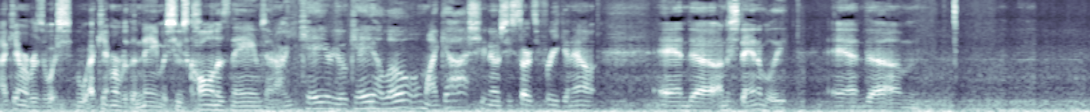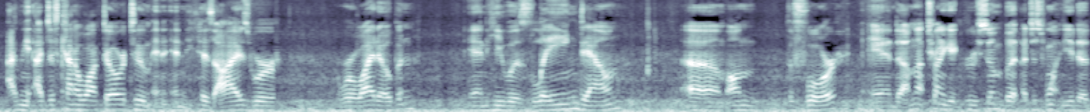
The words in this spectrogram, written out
I can't remember what she, I can't remember the name, but she was calling his names and are you okay? Are you okay? Hello? Oh my gosh! You know, she starts freaking out, and uh, understandably, and um, I mean, I just kind of walked over to him, and, and, his eyes were were wide open, and he was laying down um, on the floor, and I'm not trying to get gruesome, but I just want you to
